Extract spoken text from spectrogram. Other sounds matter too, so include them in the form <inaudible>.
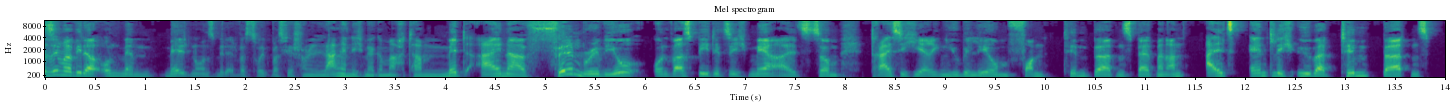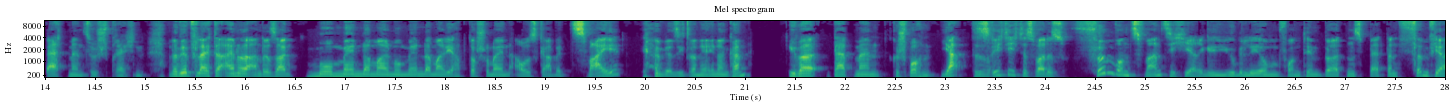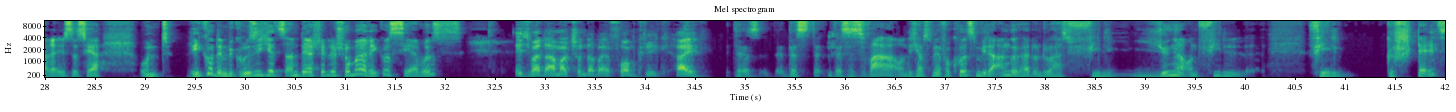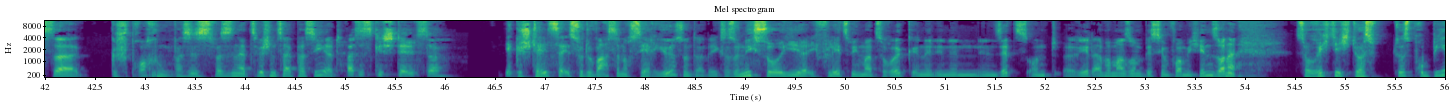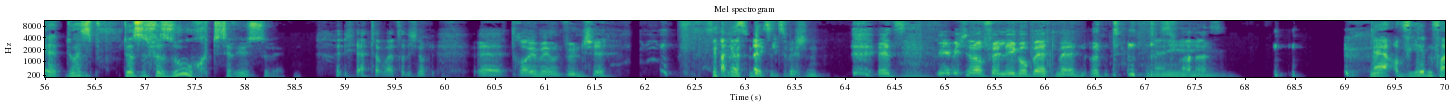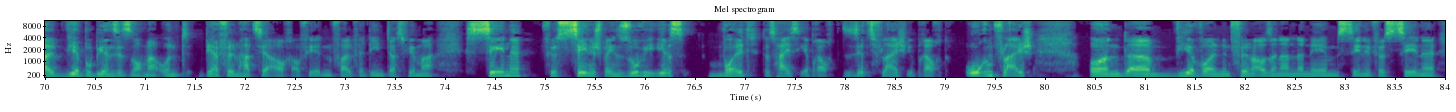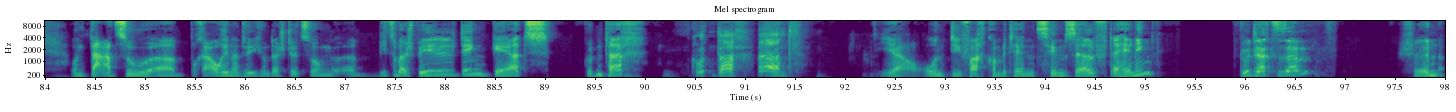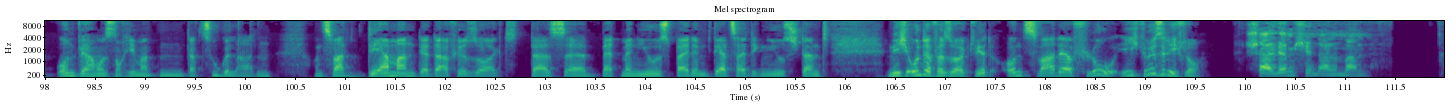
Hier sind wir wieder und wir melden uns mit etwas zurück, was wir schon lange nicht mehr gemacht haben, mit einer Filmreview. Und was bietet sich mehr als zum 30-jährigen Jubiläum von Tim Burtons Batman an, als endlich über Tim Burtons Batman zu sprechen. Und da wird vielleicht der ein oder andere sagen, Moment mal, Moment mal, ihr habt doch schon mal in Ausgabe zwei, <laughs> wer sich dran erinnern kann, über Batman gesprochen. Ja, das ist richtig. Das war das 25-jährige Jubiläum von Tim Burtons Batman. Fünf Jahre ist es her. Und Rico, den begrüße ich jetzt an der Stelle schon mal. Rico, Servus. Ich war damals schon dabei vorm Krieg. Hi. Das, das, das ist wahr. Und ich habe es mir vor kurzem wieder angehört und du hast viel jünger und viel, viel gestellster gesprochen. Was ist, was ist in der Zwischenzeit passiert? Was ist gestellster? Ja, gestellter ist so, du warst ja noch seriös unterwegs. Also nicht so hier, ich fläze mich mal zurück in, in, in, in den Sitz und rede einfach mal so ein bisschen vor mich hin, sondern so richtig, du hast, du hast probiert, du hast, du hast es versucht, seriös zu wirken. <laughs> Ja, damals hatte ich noch äh, Träume und Wünsche. <laughs> Alles jetzt inzwischen. Jetzt lebe ich nur noch für Lego Batman und <laughs> das war's. Naja, auf jeden Fall, wir probieren es jetzt nochmal. Und der Film hat es ja auch auf jeden Fall verdient, dass wir mal Szene für Szene sprechen, so wie ihr es wollt. Das heißt, ihr braucht Sitzfleisch, ihr braucht Ohrenfleisch. Und äh, wir wollen den Film auseinandernehmen, Szene für Szene. Und dazu äh, brauche ich natürlich Unterstützung, äh, wie zum Beispiel den Gerd. Guten Tag. Guten Tag, Bernd. Ja, und die Fachkompetenz himself, der Henning. Guten Tag zusammen. Schön. Und wir haben uns noch jemanden dazugeladen. Und zwar der Mann, der dafür sorgt, dass äh, Batman News bei dem derzeitigen Newsstand nicht unterversorgt wird. Und zwar der Flo. Ich grüße dich, Flo. Schalömchen, Allmann.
